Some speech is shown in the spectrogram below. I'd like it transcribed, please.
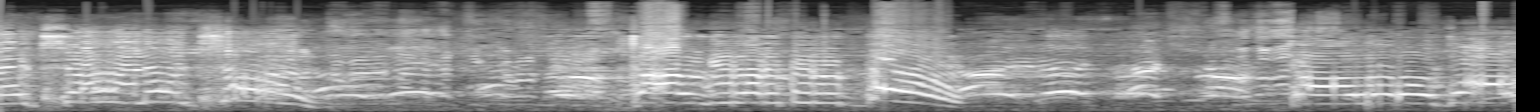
অ্যাকশন অ্যাকশন জাহাঙ্গীরের বিরুদ্ধে! চালো যাও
